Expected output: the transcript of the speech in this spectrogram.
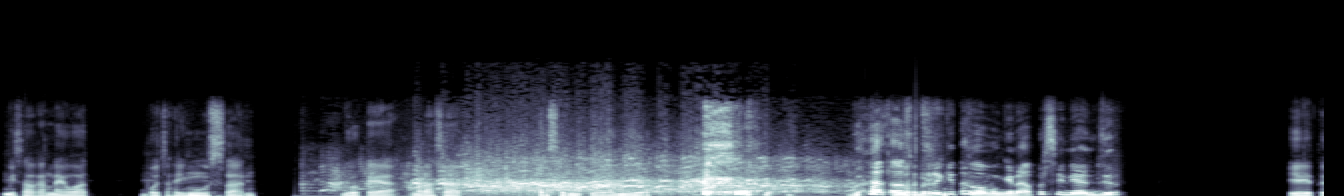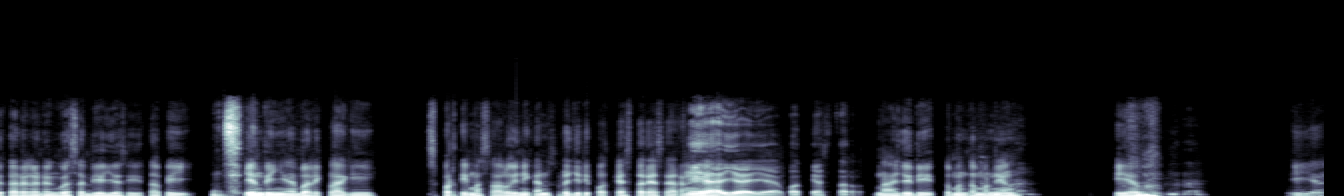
misalkan lewat bocah ingusan gue kayak merasa tersentuh anjir Gue gak tahu Seperti- sebenarnya kita ngomongin apa sih ini anjir. ya itu kadang-kadang gue sedih aja sih tapi intinya balik lagi seperti mas lalu ini kan sudah jadi podcaster ya sekarang Iya ya iya iya podcaster. nah jadi teman-teman yang iya iya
